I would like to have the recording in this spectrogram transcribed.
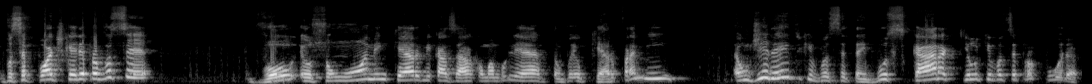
você pode querer para você. Vou, eu sou um homem, quero me casar com uma mulher, então eu quero para mim. É um direito que você tem, buscar aquilo que você procura.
